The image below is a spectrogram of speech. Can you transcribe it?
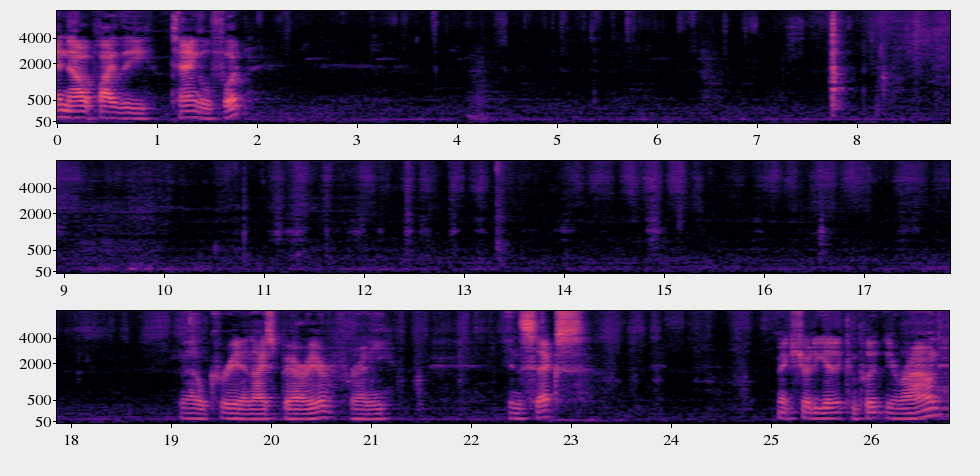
And now apply the Tanglefoot. That'll create a nice barrier for any insects. Make sure to get it completely around.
